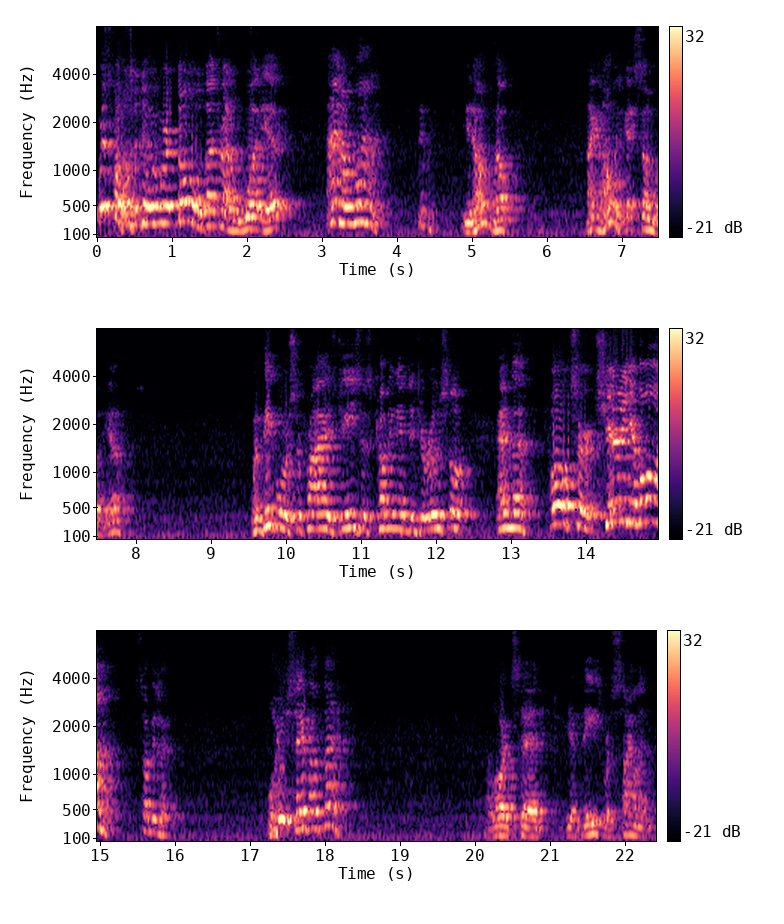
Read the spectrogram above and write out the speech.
We're supposed to do what we're told, not try to what if. I don't want it. You know, well, I can always get somebody else. When people were surprised Jesus coming into Jerusalem and the folks are cheering him on, somebody said, What do you say about that? The Lord said, If these were silent,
